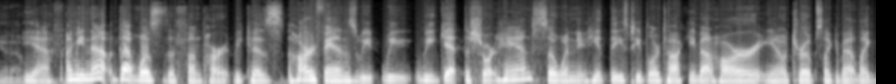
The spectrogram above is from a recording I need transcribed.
You know. Yeah, I mean that that was the fun part because horror fans we we we get the shorthand. So when hit these people are talking about horror, you know tropes like about like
